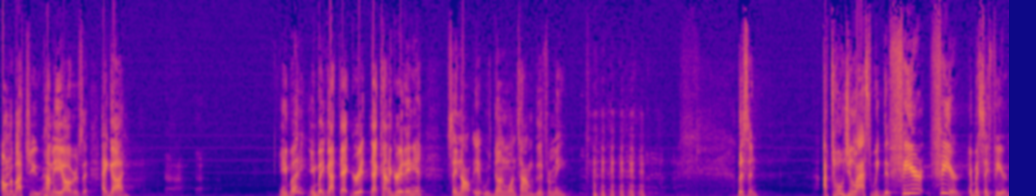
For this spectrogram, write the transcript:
I don't know about you. How many of y'all ever say, Hey, God? Anybody? Anybody got that grit, that kind of grit in you? Say, No, it was done one time, good for me. Listen, I told you last week that fear, fear, everybody say fear.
